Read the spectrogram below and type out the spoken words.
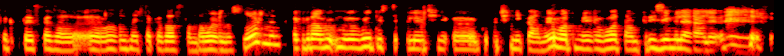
как ты сказала, э, он, значит, оказался там довольно сложным, когда мы выпустили ученик, э, к ученикам, и вот мы его там приземляли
